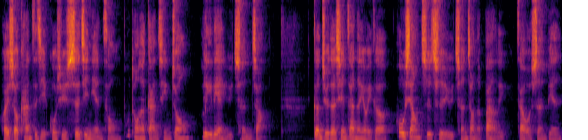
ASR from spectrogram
回首看自己过去十几年从不同的感情中历练与成长，更觉得现在能有一个互相支持与成长的伴侣在我身边，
